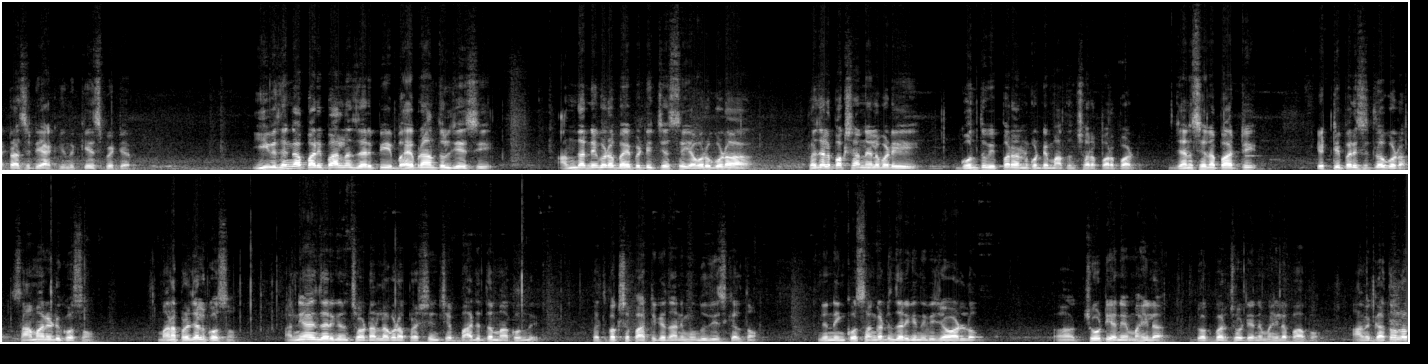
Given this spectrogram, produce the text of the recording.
అట్రాసిటీ యాక్ట్ కింద కేసు పెట్టారు. ఈ విధంగా పరిపాలన జరిపి భయభ్రాంతులు చేసి అందరినీ కూడా భయపెట్టించేస్తే ఎవరు కూడా ప్రజల పక్షాన్ని నిలబడి గొంతు విప్పరు అనుకుంటే మాత్రం చాలా పొరపాటు. జనసేన పార్టీ ఎట్టి పరిస్థితిలో కూడా సామాన్యుడి కోసం మన ప్రజల కోసం అన్యాయం జరిగిన చోటల్లో కూడా ప్రశ్నించే బాధ్యత మాకుంది. ప్రతిపక్ష పార్టీగా దాన్ని ముందు తీసుకెళ్తాం. నిన్న ఇంకో సంఘటన జరిగింది విజయవాడలో. చోటి అనే మహిళ డోక్పర్ చోటి అనే మహిళ పాపం. ఆమె గతంలో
